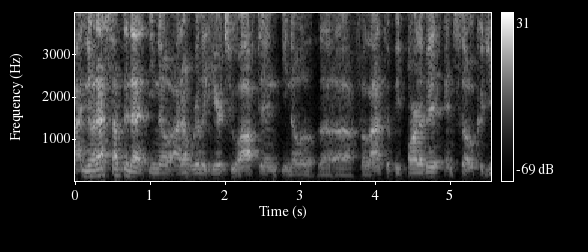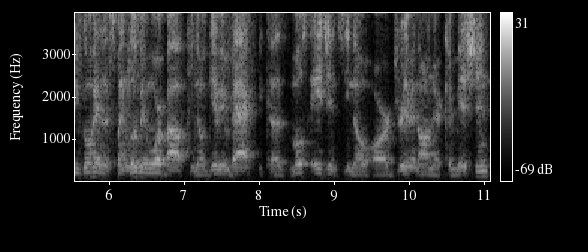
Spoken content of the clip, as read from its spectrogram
I know that's something that you know I don't really hear too often. You know the uh, philanthropy part of it, and so could you go ahead and explain a little bit more about you know giving back because most agents you know are driven on their commission,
